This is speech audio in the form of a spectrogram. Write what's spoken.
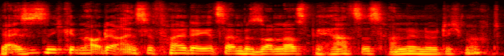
Ja, ist es nicht genau der Einzelfall, der jetzt ein besonders beherztes Handeln nötig macht?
